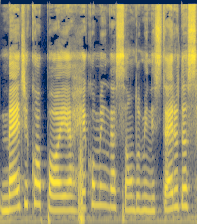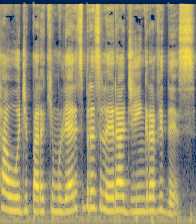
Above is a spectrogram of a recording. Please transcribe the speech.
Médico apoia recomendação do Ministério da Saúde para que mulheres brasileiras adiem gravidez.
